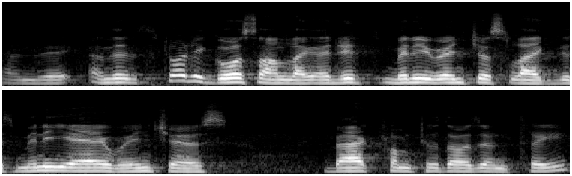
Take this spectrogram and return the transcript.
And, they, and then the story goes on. Like I did many ventures like this, many AI ventures back from 2003.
